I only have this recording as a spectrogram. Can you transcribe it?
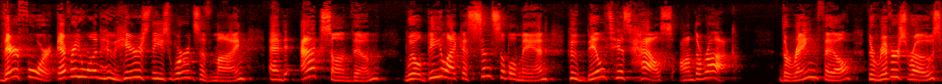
Therefore, everyone who hears these words of mine and acts on them will be like a sensible man who built his house on the rock. The rain fell, the rivers rose,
